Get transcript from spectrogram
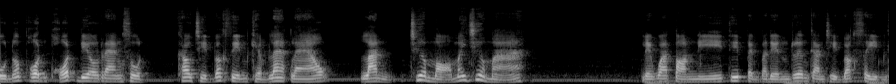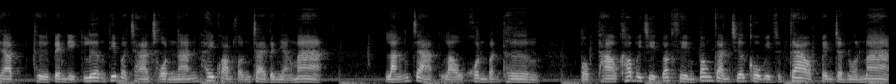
ู่ นพพลโพสต์เดียวแรงสุด เข้าฉีดวัคซีนเข็มแรกแล้ว ลั่นเชื่อหมอไม่เชื่อหมา เรียกว่าตอนนี้ที่เป็นประเด็นเรื่องการฉีดวัคซีนครับถือเป็นอีกเรื่องที่ประชาชนนั้นให้ความสนใจเป็นอย่างมาก หลังจากเหล่าคนบันเทิง ตบเท้าเข้าไปฉีดวัคซีนป้องกันเชื้อโควิด -19 เป็นจำนวนมาก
